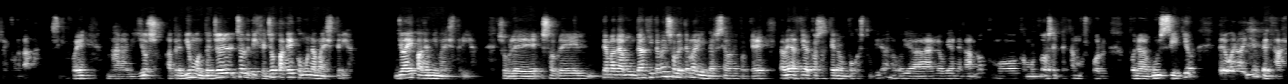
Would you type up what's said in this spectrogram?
fue maravilloso. Aprendí un montón. Yo, yo dije, yo pagué como una maestría. Yo ahí pagué mi maestría sobre, sobre el tema de abundancia y también sobre el tema de inversión, ¿eh? porque también hacía cosas que eran un poco estúpidas, no voy a, no voy a negarlo, como, como todos empezamos por, por algún sitio, pero bueno, hay que empezar.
